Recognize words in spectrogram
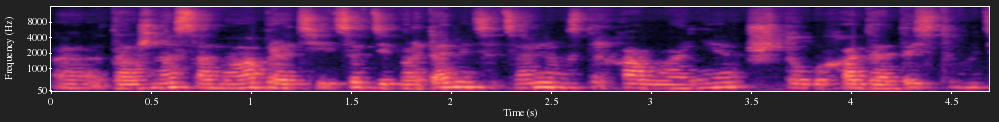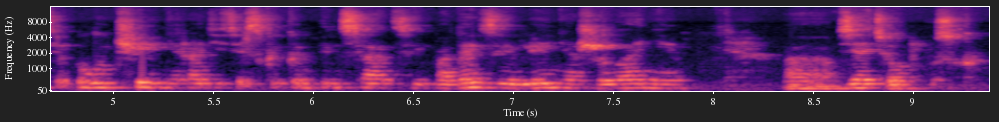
э, должна сама обратиться в Департамент социального страхования, чтобы ходатайствовать о получении родительской компенсации, подать заявление о желании взять отпуск.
